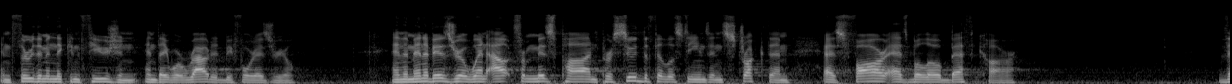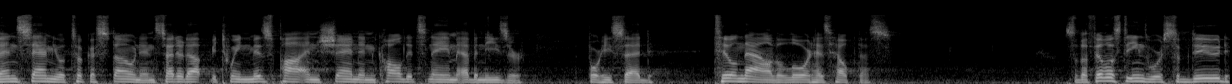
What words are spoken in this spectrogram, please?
and threw them into confusion, and they were routed before Israel. And the men of Israel went out from Mizpah and pursued the Philistines and struck them as far as below Bethkar. Then Samuel took a stone and set it up between Mizpah and Shen and called its name Ebenezer, for he said, Till now the Lord has helped us. So the Philistines were subdued,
